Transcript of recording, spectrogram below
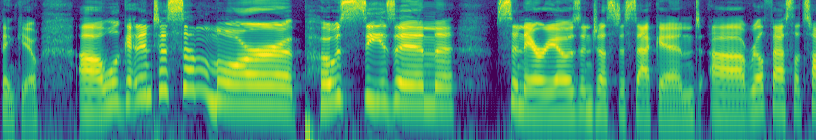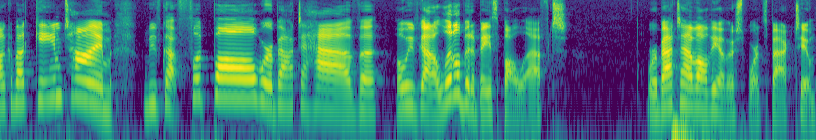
Thank you. Uh, we'll get into some more postseason scenarios in just a second. Uh, real fast, let's talk about game time. We've got football. We're about to have, uh, well, we've got a little bit of baseball left. We're about to have all the other sports back too.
